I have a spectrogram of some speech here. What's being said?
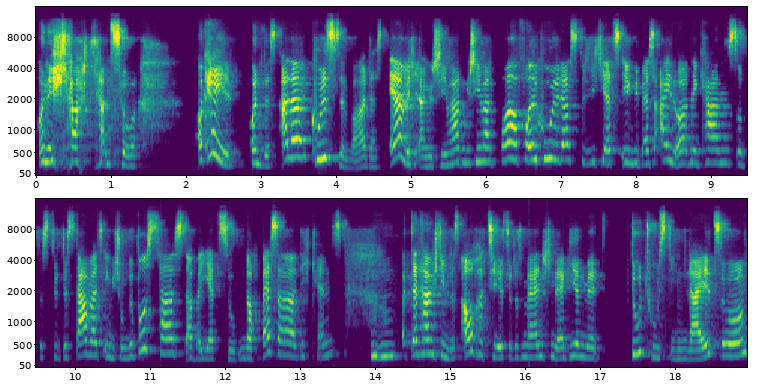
Und ich dachte dann so, okay. Und das Allercoolste war, dass er mich angeschrieben hat und geschrieben hat, boah, voll cool, dass du dich jetzt irgendwie besser einordnen kannst und dass du das damals irgendwie schon gewusst hast, aber jetzt so noch besser dich kennst. Mhm. Und dann habe ich ihm das auch erzählt, so dass Menschen reagieren mit, du tust ihnen leid, so.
